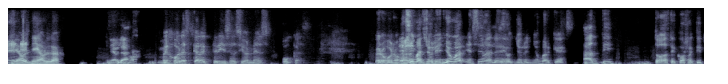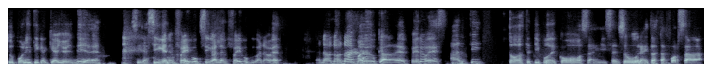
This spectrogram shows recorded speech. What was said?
eh, ni, hablar. Ni hablar. Mejores caracterizaciones, pocas. Pero bueno. Encima, Julie Newmar, encima le digo, Julie Newmar que es anti toda esta correctitud política que hay hoy en día. ¿eh? Si la siguen en Facebook, síganla en Facebook y van a ver. No, no, no es maleducada, ¿eh? pero es anti todo este tipo de cosas y censura y toda esta forzada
